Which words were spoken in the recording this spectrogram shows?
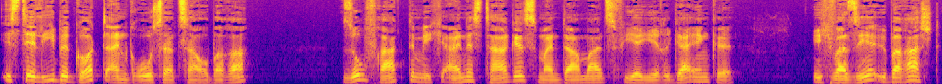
ist der liebe Gott ein großer Zauberer? So fragte mich eines Tages mein damals vierjähriger Enkel. Ich war sehr überrascht,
